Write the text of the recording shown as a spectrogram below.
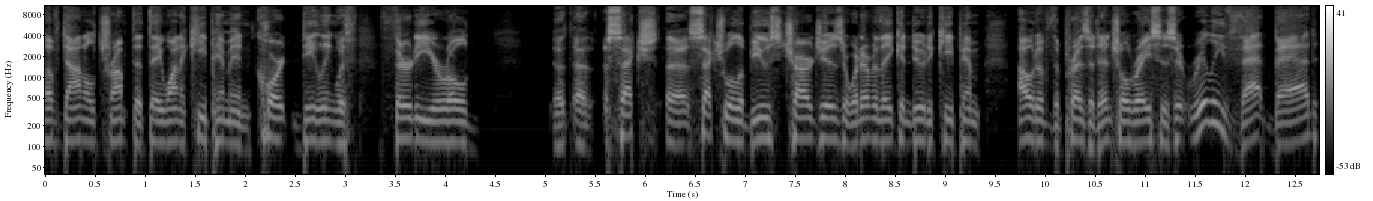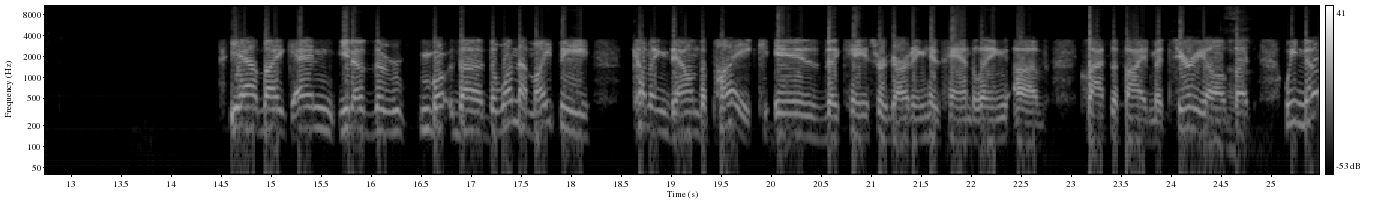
of Donald Trump that they want to keep him in court dealing with thirty year old uh, uh, sex, uh, sexual abuse charges or whatever they can do to keep him out of the presidential race? Is it really that bad? Yeah, Mike, and you know the the the one that might be coming down the pike is the case regarding his handling of classified material. Uh-huh. But we know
